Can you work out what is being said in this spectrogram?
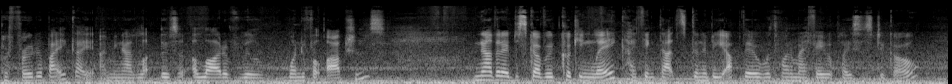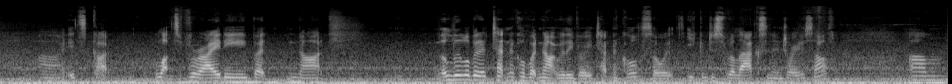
prefer to bike. I, I mean, I lo- there's a lot of real wonderful options. Now that I've discovered Cooking Lake, I think that's going to be up there with one of my favorite places to go. Uh, it's got lots of variety, but not a little bit of technical, but not really very technical. So you can just relax and enjoy yourself. Um,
